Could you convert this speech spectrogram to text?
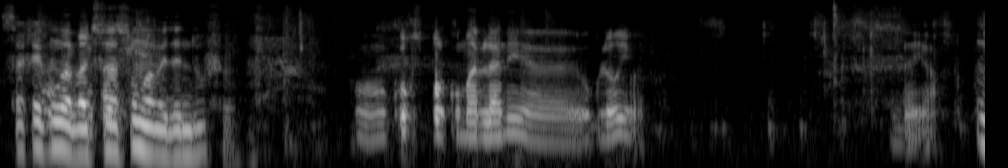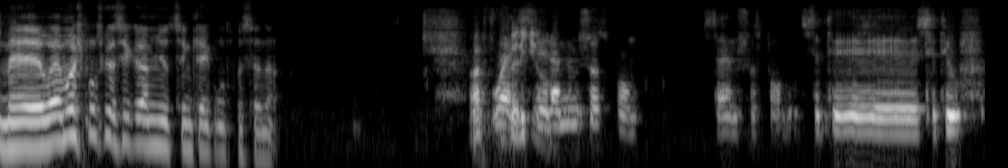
Sacré combat. Bah, de toute façon, Mohamed Ndouf. euh, En course pour le combat de l'année euh, au Glory, ouais. D'ailleurs. Mais ouais, moi je pense que c'est quand même Yotsenkai contre Sana. Ah, c'est Ouais, c'est la même chose pour moi. C'est la même chose pour moi. C'était, c'était ouf.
